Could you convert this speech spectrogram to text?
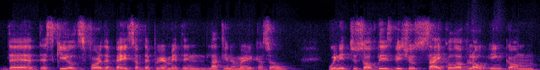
the, the skills for the base of the pyramid in Latin America. So we need to solve this vicious cycle of low income,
